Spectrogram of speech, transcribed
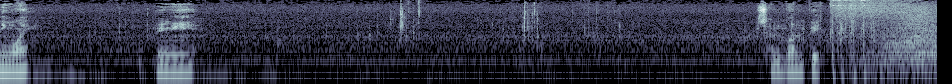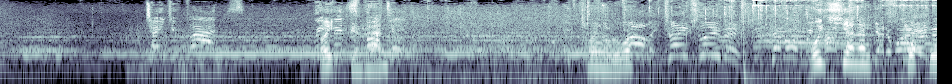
นิ่งนิ่งไว้ ไม่มี ชั้นบนปิด Change of plans. Oi, We've been bien, bien. spotted. ทำไมถึงรู้วะ Crowley, train's leaving! Come on, โอ้ยเชียนั่นพวกกู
